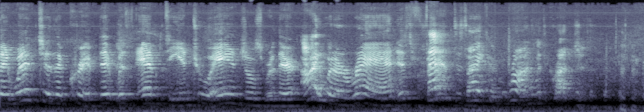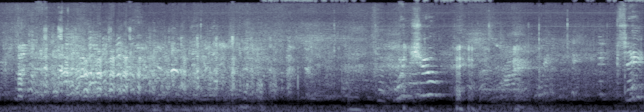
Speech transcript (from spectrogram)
they went to the crypt, it was empty, and two angels were there, I would have ran as fast as I could run with crutches. Wouldn't you? See,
